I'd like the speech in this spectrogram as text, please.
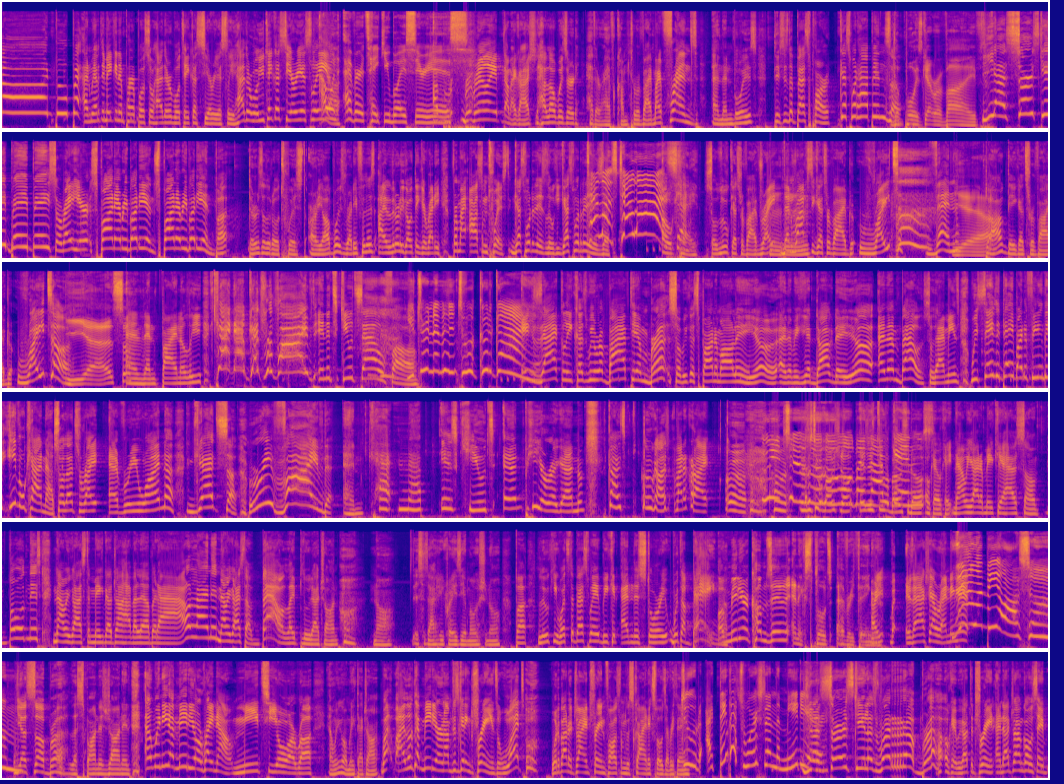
boop. And we have to make it in purple so Heather will take us seriously. Heather, will you take us seriously? I won't ever take you boys uh, serious. R- really? Oh my gosh. Hello, Wizard. Heather, I have come to revive my friends. And then, boys, this is the best part. Guess what happens? The boys get revived. Yes, Sirski, baby. So right here, spawn everybody in, spawn everybody in. But there's a little twist. Are y'all boys ready for this? I literally don't think you're ready for my awesome twist. Guess what it is, Lukey? Guess what it is? Tell us, tell us. Okay, so Luke gets revived, right? Then mm-hmm. Roxy gets revived, right? then Yeah. Dog Day gets revived, right? Uh, yes. And then finally, Catnap gets revived in its cute self. Uh. You turned him into a good guy. Exactly, because we revived him, bruh. So we could spawn them all in, yeah. And then we could get Dog Day, yeah. And then Bow. So that means we saved the day by defeating the evil catnap. So that's right, everyone gets revived. And catnap is cute and pure again. Guys, oh gosh, I'm about to cry. Uh, too. This is too emotional. This is too emotional. Okay, okay. Now we gotta make it have some boldness. Now we got to make that John have a little bit of outlining. Now we got to bow light blue that John. no, this is actually crazy emotional. But Lukey, what's the best way we could end this story with a bang? a meteor comes in and explodes everything. Are you? But is that actually how we're ending That it? would be awesome. Yes, sir, bruh. Let's spawn this John in. And we need a meteor right now. Meteor. uh, And we gonna make that John. What? I looked at meteor and I'm just getting trains. What? what about a giant train falls from the sky and explodes everything? Dude, I think that's worse than the meteor. Yes, sir, Ski. Let's run it up, bruh. Okay, we got the train. And that John gonna say,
